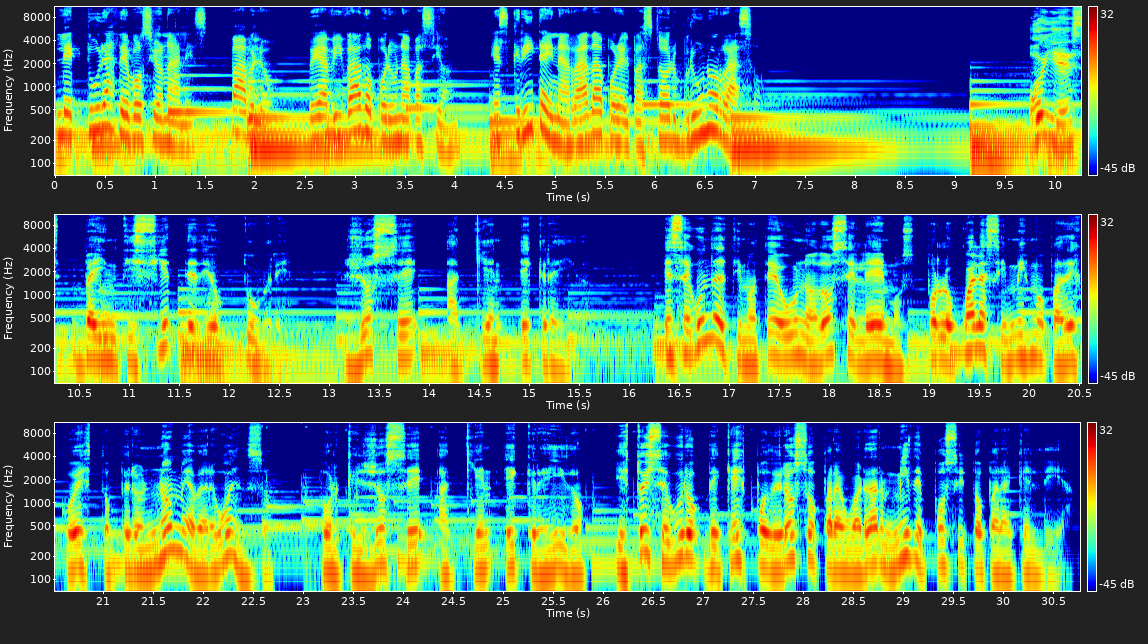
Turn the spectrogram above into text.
Lecturas devocionales. Pablo, reavivado por una pasión. Escrita y narrada por el pastor Bruno Razo. Hoy es 27 de octubre. Yo sé a quién he creído. En 2 de Timoteo 1:12 leemos, por lo cual asimismo padezco esto, pero no me avergüenzo, porque yo sé a quién he creído estoy seguro de que es poderoso para guardar mi depósito para aquel día.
